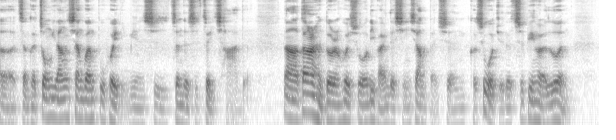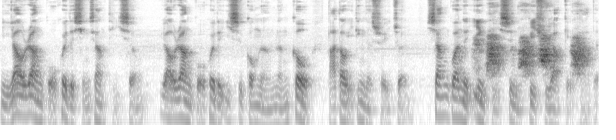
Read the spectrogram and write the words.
呃，整个中央相关部会里面是真的是最差的。那当然，很多人会说立法院的形象本身，可是我觉得持平而论，你要让国会的形象提升，要让国会的议事功能能够达到一定的水准，相关的硬体是你必须要给他的。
